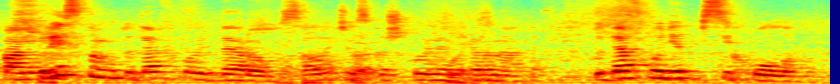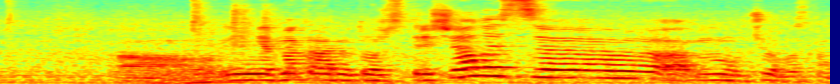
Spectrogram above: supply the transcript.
По-английскому туда входит дорога, в Солочинской школе интерната. Туда входит психолог. А, я неоднократно тоже встречалась, э, ну, что у вас там,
